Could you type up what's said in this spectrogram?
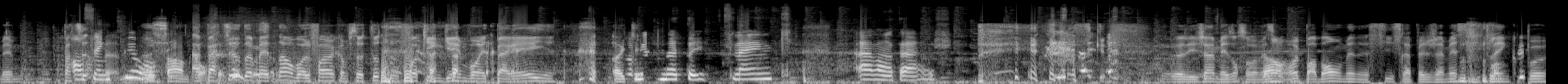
Mais. À On partir, plus, on semble à partir de ça. maintenant, on va le faire comme ça. Toutes nos fucking games vont être pareilles. Ok. va le noter. Flank, avantage. Là, les gens à la maison sont vraiment, pas bons, man. Si, ils se rappellent jamais s'ils flank ou pas.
